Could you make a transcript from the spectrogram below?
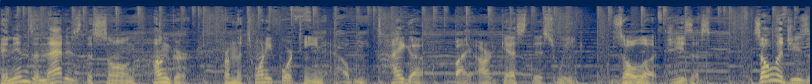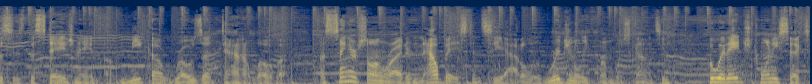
Opinions, and that is the song Hunger from the 2014 album Taiga by our guest this week, Zola Jesus. Zola Jesus is the stage name of Nika Rosa Danilova, a singer songwriter now based in Seattle, originally from Wisconsin, who at age 26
